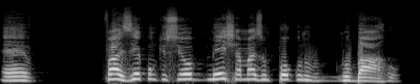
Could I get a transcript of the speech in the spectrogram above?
é, fazer com que o Senhor mexa mais um pouco no, no barro.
